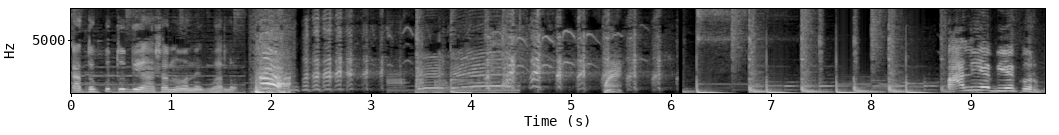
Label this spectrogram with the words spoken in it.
কাতুকুতু দিয়ে হাসানো অনেক ভালো। পালিয়ে বিয়ে করব,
